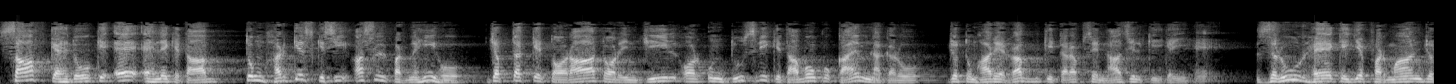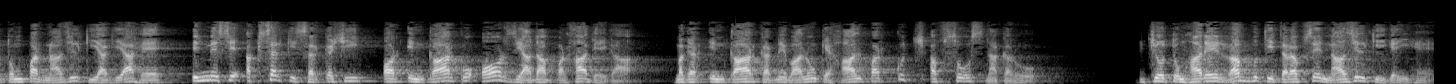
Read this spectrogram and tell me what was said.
صاف کہہ دو کہ اے اہل کتاب، تم ہرگز کسی اصل پر نہیں ہو جب تک کہ تورات اور انجیل اور ان دوسری کتابوں کو قائم نہ کرو جو تمہارے رب کی طرف سے نازل کی گئی ہیں۔ ضرور ہے کہ یہ فرمان جو تم پر نازل کیا گیا ہے، ان میں سے اکثر کی سرکشی اور انکار کو اور زیادہ بڑھا دے گا۔ مگر انکار کرنے والوں کے حال پر کچھ افسوس نہ کرو۔ جو تمہارے رب کی طرف سے نازل کی گئی ہیں۔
